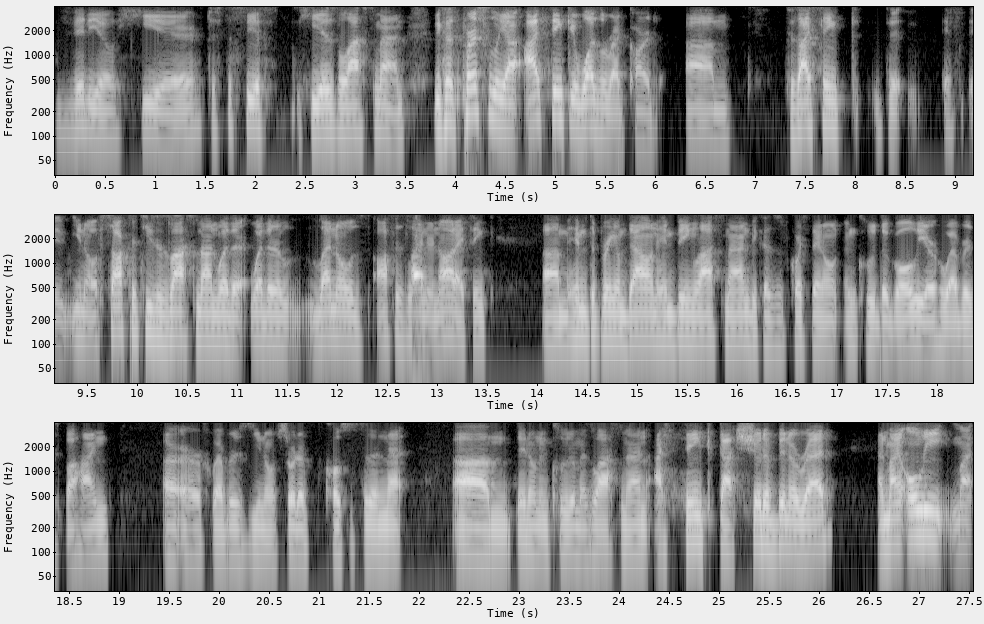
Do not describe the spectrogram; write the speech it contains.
video here just to see if he is last man. Because personally, I, I think it was a red card. Um, because I think that if, if, you know if Sokratis is last man, whether whether Leno's off his line or not, I think um, him to bring him down, him being last man, because of course they don't include the goalie or whoever's behind or, or whoever's you know sort of closest to the net. Um, they don't include him as last man. I think that should have been a red. And my only my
